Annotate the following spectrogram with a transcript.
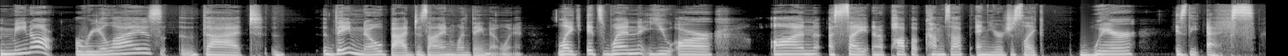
may not realize that they know bad design when they know it. Like it's when you are on a site and a pop up comes up and you're just like, where is the X?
